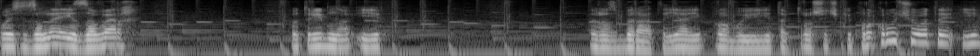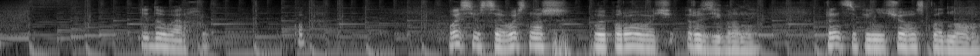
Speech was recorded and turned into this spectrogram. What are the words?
Ось за неї заверх потрібно і розбирати. Я і пробую її так трошечки прокручувати і, і доверху. Оп. Ось і все. Ось наш випаровувач розібраний. В принципі, нічого складного.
